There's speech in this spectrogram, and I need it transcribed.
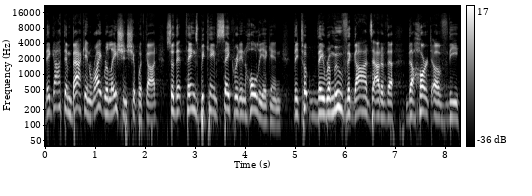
they got them back in right relationship with God so that things became sacred and holy again. They took, they removed the gods out of the, the heart of the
